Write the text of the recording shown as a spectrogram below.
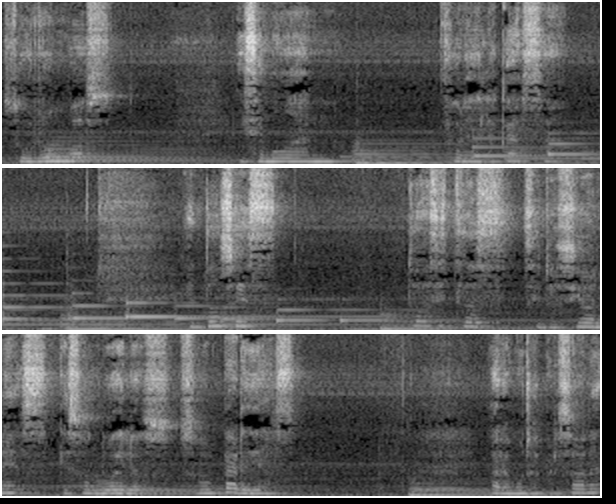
sus rumbos y se mudan fuera de la casa. Entonces, todas estas situaciones que son duelos, son pérdidas para muchas personas,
